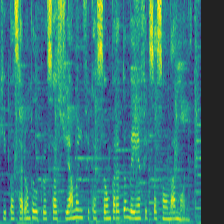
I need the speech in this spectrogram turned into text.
que passarão pelo processo de amonificação para também a fixação da amônia.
